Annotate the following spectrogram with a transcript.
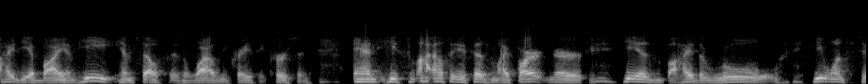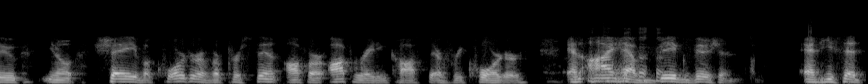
idea by him. He himself is a wild and crazy person. And he smiles and he says, "My partner, he is by the rules. He wants to, you know, shave a quarter of a percent off our operating costs every quarter, and I have big visions." And he said,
